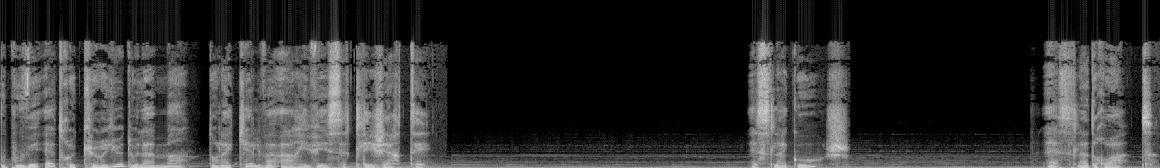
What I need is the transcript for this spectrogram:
Vous pouvez être curieux de la main dans laquelle va arriver cette légèreté. Est-ce la gauche? Est-ce la droite?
